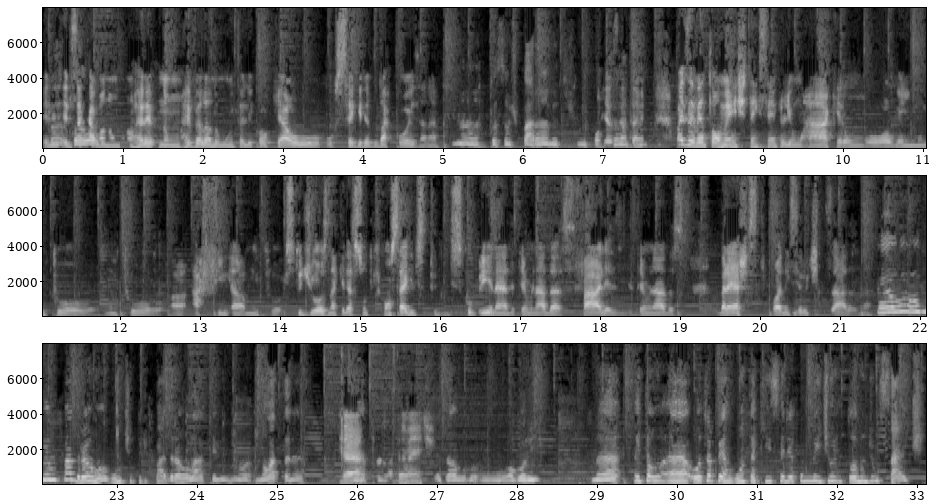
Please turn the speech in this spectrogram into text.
eles, eles acabam não, não, revelando muito ali qual que é o, o segredo da coisa, né? Não, questão de parâmetros importantes. Exatamente. Mas eventualmente tem sempre ali um hacker um, ou alguém muito muito uh, afim, uh, muito estudioso naquele assunto que consegue des descobrir, né, determinadas falhas, determinadas brechas que podem ser utilizadas, né? É o, o mesmo padrão, algum tipo de padrão lá que ele nota, né? É, né, exatamente. Pegar o, o algoritmo né? Então, é, outra pergunta aqui seria como medir o retorno de um site.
